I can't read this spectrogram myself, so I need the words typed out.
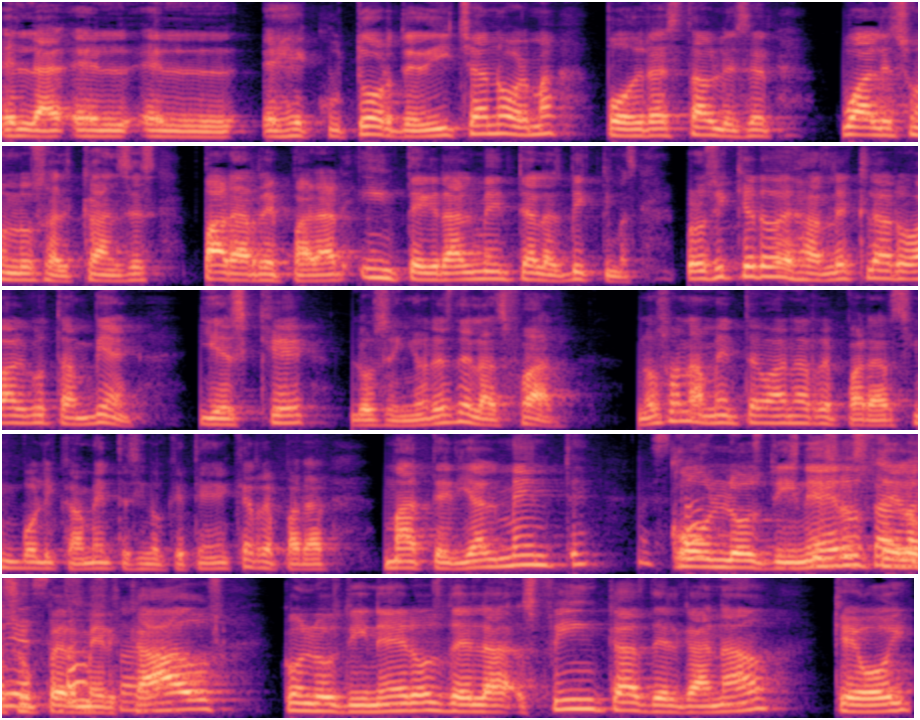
el, el- el ejecutor de dicha norma podrá establecer cuáles son los alcances para reparar integralmente a las víctimas. Pero sí quiero dejarle claro algo también, y es que los señores de las FARC no solamente van a reparar simbólicamente, sino que tienen que reparar materialmente Está. con los dineros de los lista. supermercados, con los dineros de las fincas, del ganado, que hoy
